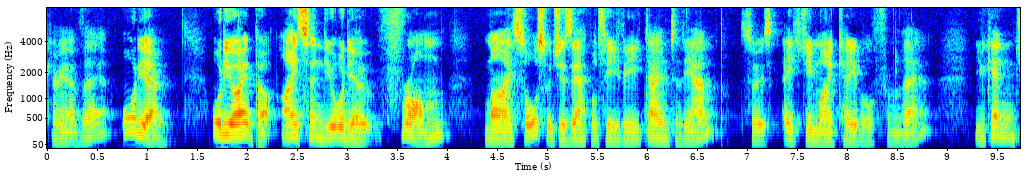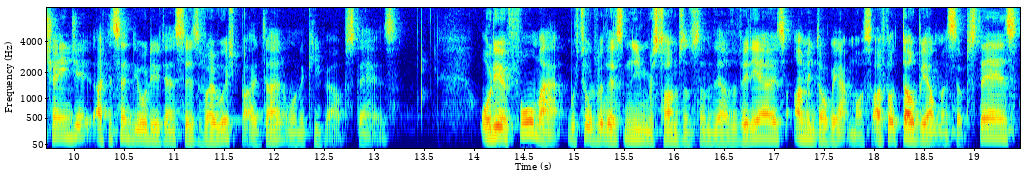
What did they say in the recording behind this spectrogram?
Coming over there, audio. Audio output, I send the audio from my source, which is the Apple TV, down to the amp, so it's HDMI cable from there. You can change it, I can send the audio downstairs if I wish, but I don't, want to keep it upstairs. Audio format, we've talked about this numerous times on some of the other videos. I'm in Dolby Atmos. I've got Dolby Atmos upstairs.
